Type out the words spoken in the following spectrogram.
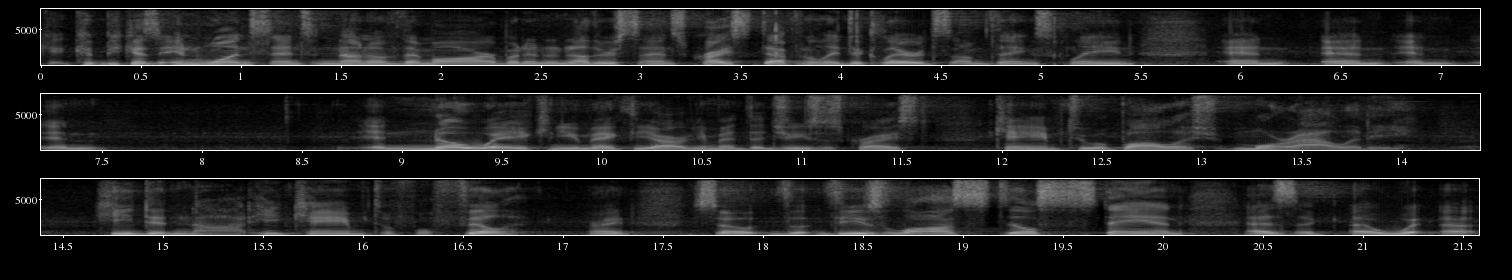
Because, in one sense, none of them are, but in another sense, Christ definitely declared some things clean, and, and, and, and in no way can you make the argument that Jesus Christ came to abolish morality. He did not, He came to fulfill it right? So the, these laws still stand as a, a, a,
